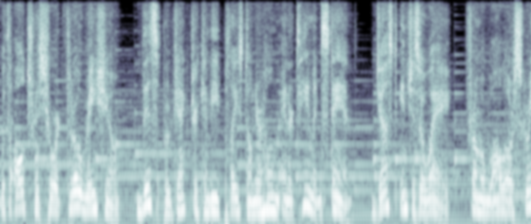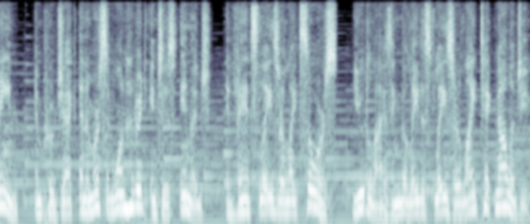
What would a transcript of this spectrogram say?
with ultra-short throw ratio. This projector can be placed on your home entertainment stand, just inches away, from a wall or screen, and project an immersive 100 inches image, advanced laser light source, utilizing the latest laser light technology.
